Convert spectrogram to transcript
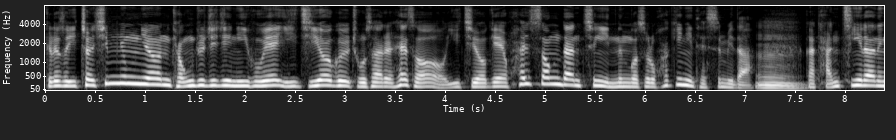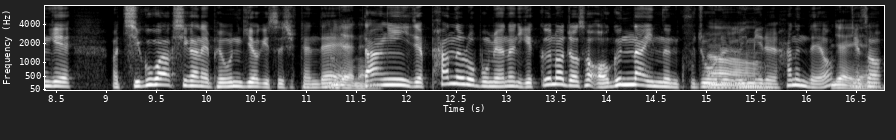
그래서 2016년 경주 지진 이후에 이 지역을 조사를 해서 이 지역에 활성 단층이 있는 것으로 확인이 됐습니다. 음. 그러니까 단층이라는 게 지구과학 시간에 배운 기억이 있으실 텐데 네네. 땅이 이제 판으로 보면은 이게 끊어져서 어긋나 있는 구조를 어. 의미를 하는데요. 예, 예. 그래서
